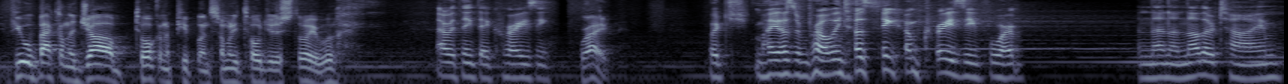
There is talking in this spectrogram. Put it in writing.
If you were back on the job talking to people and somebody told you this story, well, I would think they're crazy, right. which my husband probably does think I'm crazy for it. And then another time,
